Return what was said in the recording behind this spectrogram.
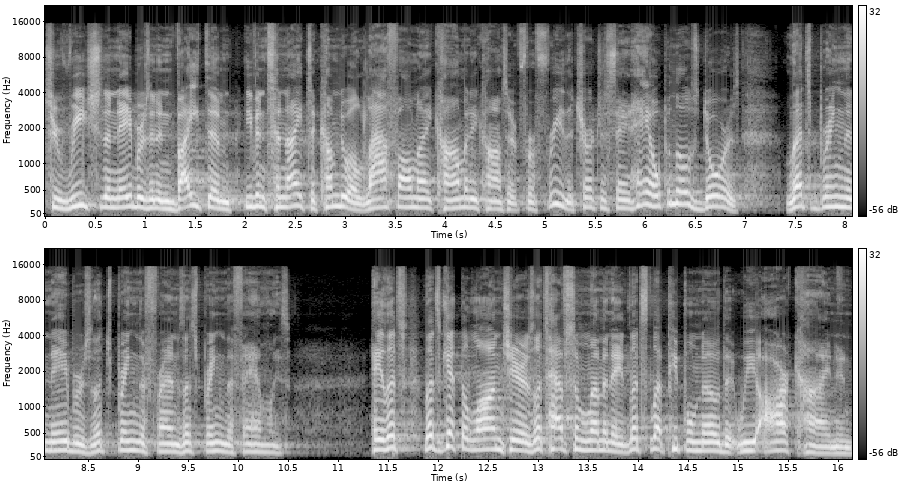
to reach the neighbors and invite them, even tonight, to come to a laugh all night comedy concert for free. The church is saying, hey, open those doors. Let's bring the neighbors, let's bring the friends, let's bring the families. Hey, let's, let's get the lawn chairs, let's have some lemonade, let's let people know that we are kind and,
